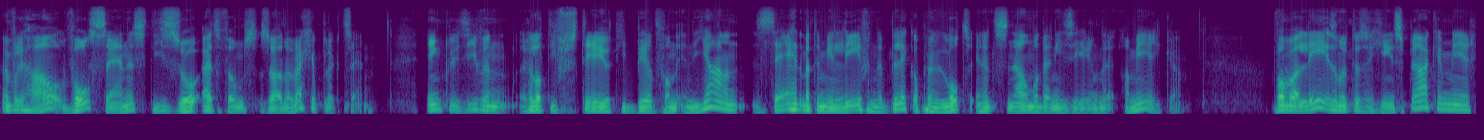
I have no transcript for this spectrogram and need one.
Een verhaal vol scènes die zo uit films zouden weggeplukt zijn. Inclusief een relatief stereotyp beeld van de Indianen, zij het met een meelevende blik op hun lot in het snel moderniserende Amerika. Van Wallet is ondertussen geen sprake meer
